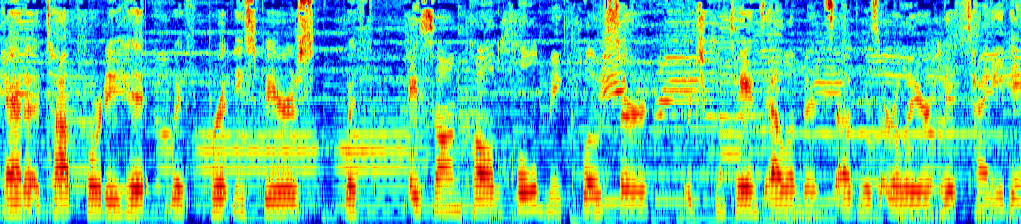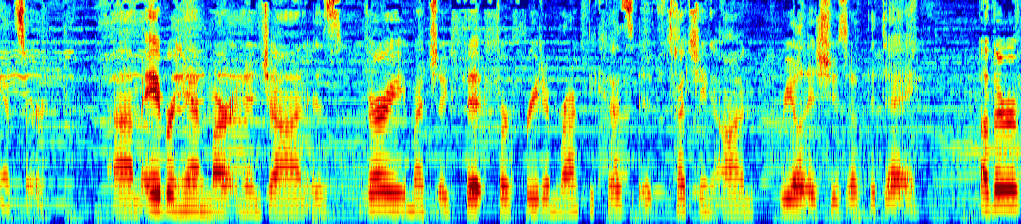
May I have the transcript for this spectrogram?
had a top 40 hit with Britney Spears with a song called Hold Me Closer, which contains elements of his earlier hit Tiny Dancer. Um, Abraham, Martin, and John is very much a fit for Freedom Rock because it's touching on real issues of the day. Other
